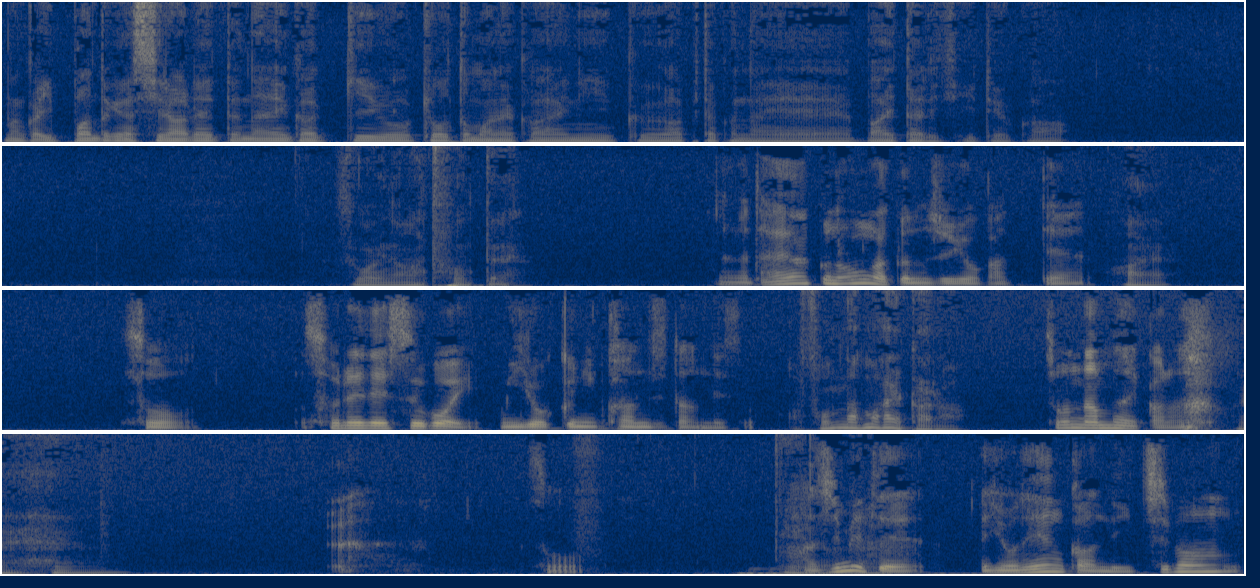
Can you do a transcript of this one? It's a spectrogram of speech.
なんか一般的な知られてない楽器を京都まで買いに行くアピタ君の、えーバイタリティというかすごいなと思って。なんか大学の音楽の授業があって、はい。そう、それですごい魅力に感じたんですよ。あそんな前から？そんな前から、えそう、ー初めて4年間で一番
